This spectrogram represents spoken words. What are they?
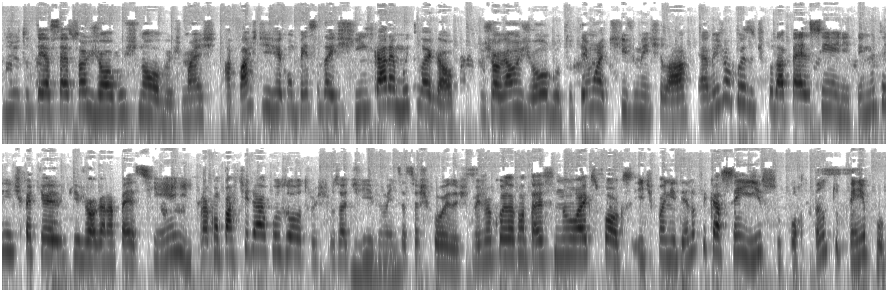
de tu ter acesso a jogos novos, mas a parte de recompensa da Steam, cara, é muito legal. Tu jogar um jogo, tu tem um achievement lá. É a mesma coisa, tipo, da PSN. Tem muita gente que, que joga na PSN para compartilhar com os outros os achievements, essas coisas. Mesma coisa acontece no Xbox. E, tipo, a Nintendo ficar sem isso por tanto tempo.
